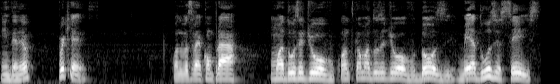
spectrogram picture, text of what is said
Entendeu? Por quê? Quando você vai comprar uma dúzia de ovo, quanto que é uma dúzia de ovo? 12, meia dúzia, 6.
